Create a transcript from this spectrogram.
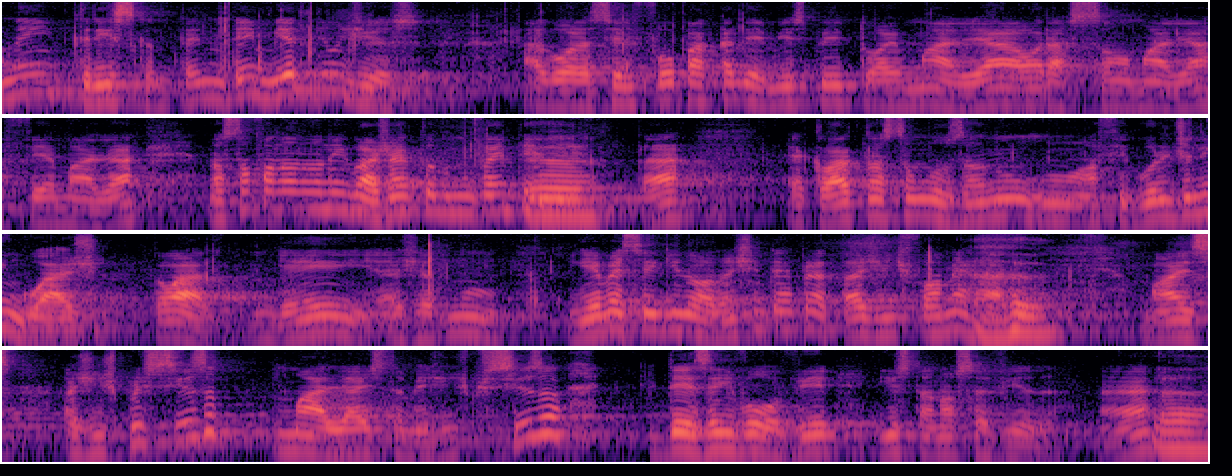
nem trisca, não tem, não tem medo nenhum disso. Agora, se ele for para a academia espiritual e malhar a oração, malhar a fé, malhar... Nós estamos falando uma linguagem que todo mundo vai entender, é. tá? É claro que nós estamos usando uma figura de linguagem. Claro, ninguém, a gente não, ninguém vai ser ignorante e interpretar a gente de forma errada. Mas a gente precisa malhar isso também, a gente precisa desenvolver isso na nossa vida. Né? É.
